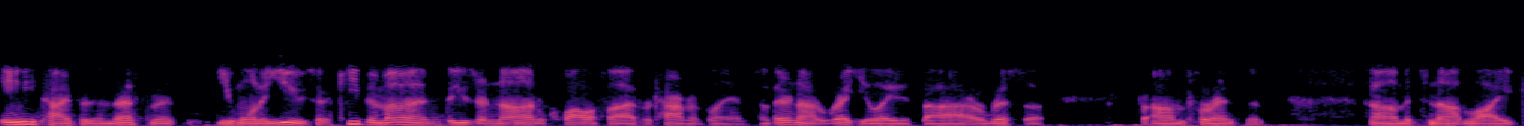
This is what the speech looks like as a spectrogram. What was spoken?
any type of investment you want to use. So keep in mind, these are non-qualified retirement plans, so they're not regulated by ERISA, um, for instance. Um, it's not like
